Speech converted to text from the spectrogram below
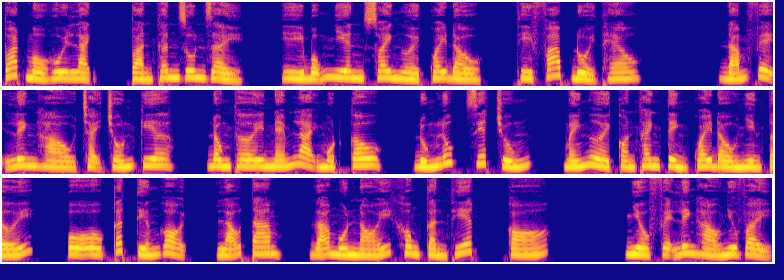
toát mồ hôi lạnh, toàn thân run rẩy, y bỗng nhiên xoay người quay đầu, thì pháp đuổi theo. Đám phệ linh hào chạy trốn kia, đồng thời ném lại một câu, đúng lúc giết chúng, mấy người còn thanh tỉnh quay đầu nhìn tới, ô ô cất tiếng gọi, lão tam, gã muốn nói không cần thiết, có. Nhiều phệ linh hào như vậy,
